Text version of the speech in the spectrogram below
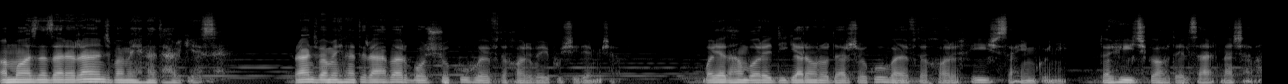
اما از نظر رنج و مهنت هرگز. رنج و مهنت رهبر با شکوه و افتخار وی پوشیده می شود باید همواره دیگران را در شکوه و افتخار خیش سهیم کنی. تا هیچگاه دل سرد نشوم.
